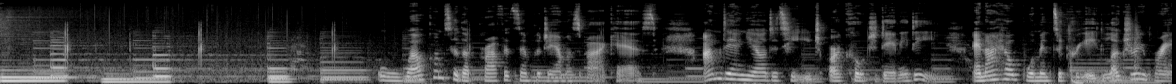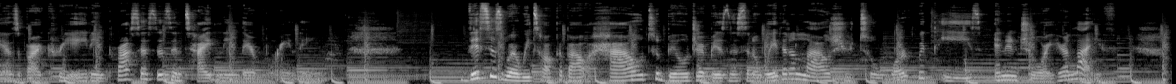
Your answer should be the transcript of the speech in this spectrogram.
Welcome to the Profits in Pajamas podcast. I'm Danielle Detiege, or Coach Danni D, and I help women to create luxury brands by creating processes and tightening their branding. This is where we talk about how to build your business in a way that allows you to work with ease and enjoy your life.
